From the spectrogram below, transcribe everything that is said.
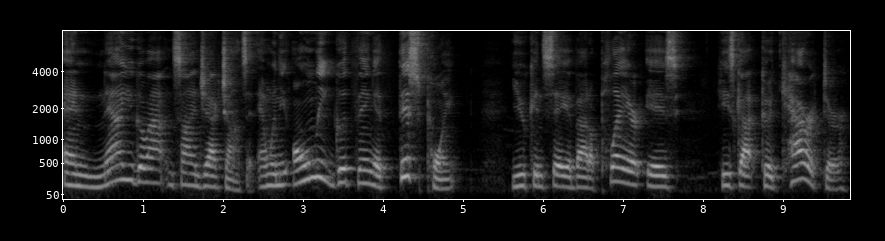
And now you go out and sign Jack Johnson. And when the only good thing at this point you can say about a player is he's got good character,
